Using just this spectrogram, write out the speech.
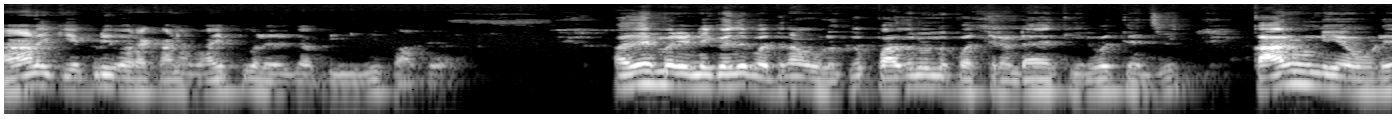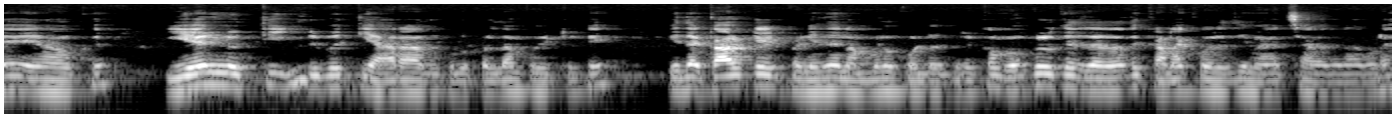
நாளைக்கு எப்படி வரக்கான வாய்ப்புகள் இருக்குது அப்படிங்கிறதையும் பார்ப்போம். அதே மாதிரி இன்றைக்கி வந்து பார்த்தீங்கன்னா உங்களுக்கு பதினொன்று பத்து ரெண்டாயிரத்தி இருபத்தஞ்சு காரோனியாவோட நமக்கு ஏழ்நூற்றி இருபத்தி ஆறாவது குழுக்கள் தான் போயிட்டுருக்கு. இதை கால்குலேட் பண்ணி தான் நம்மளும் கொண்டு வந்திருக்கோம். உங்களுக்கு இதில் ஏதாவது கணக்கு வருது மேட்ச் ஆகுதுன்னா கூட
